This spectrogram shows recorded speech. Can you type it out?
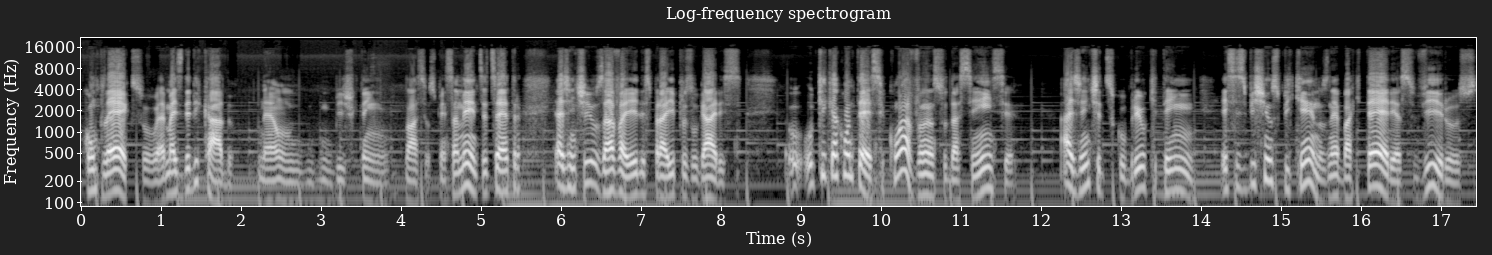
complexo, é mais delicado, né? Um, um bicho que tem lá seus pensamentos, etc. E a gente usava eles para ir para os lugares. O, o que que acontece? Com o avanço da ciência, a gente descobriu que tem esses bichinhos pequenos, né? Bactérias, vírus,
